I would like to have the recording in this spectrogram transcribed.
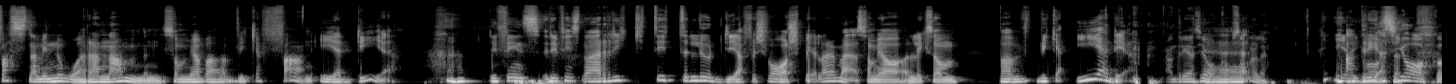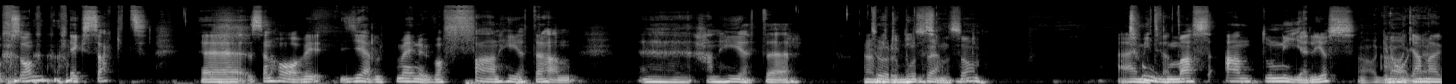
fastnade vid några namn som jag bara, vilka fan är det? Det finns, det finns några riktigt luddiga försvarsspelare med som jag liksom, bara, vilka är det? Andreas Jakobsson, Eh, eller? Erik Andreas. Jakobsson, exakt. Eh, sen har vi, hjälp mig nu, vad fan heter han? Eh, han heter Turbo. Svensson. Nej. Thomas Antonelius. Ja, gnagare. gamla,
